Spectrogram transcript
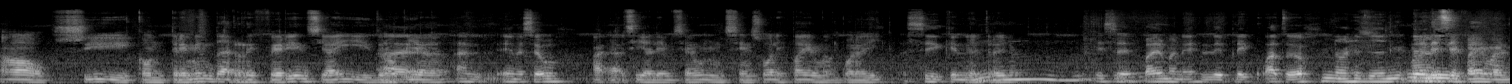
Oh, sí, con tremenda referencia ahí dropeada. Ah, al MCU. Ah, ah, sí, al sea un sensual Spider-Man por ahí. Así que En el trailer. Ese Spider-Man es de Play 4, no es de. No, ese Spider-Man,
